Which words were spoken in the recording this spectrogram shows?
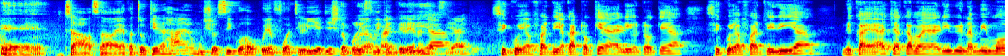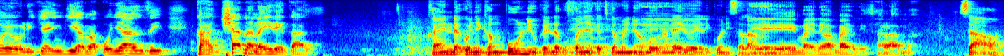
eh. Sawa sawa, yakatokea hayo, mwisho wa siku haukuyafuatilia, jeshi la polisi likaendelea na kazi yake. Sikuyafuatilia, yakatokea yaliyotokea, sikuyafuatilia nikayaacha kama yalivyo, na mi moyo ulishaingia makonyanzi, kaachana na ile kazi. Kaenda kwenye kampuni, ukaenda kufanya e, katika maeneo ambayo unadai wewe yalikuwa ni salama. Eh, maeneo ambayo ni salama. Sawa.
